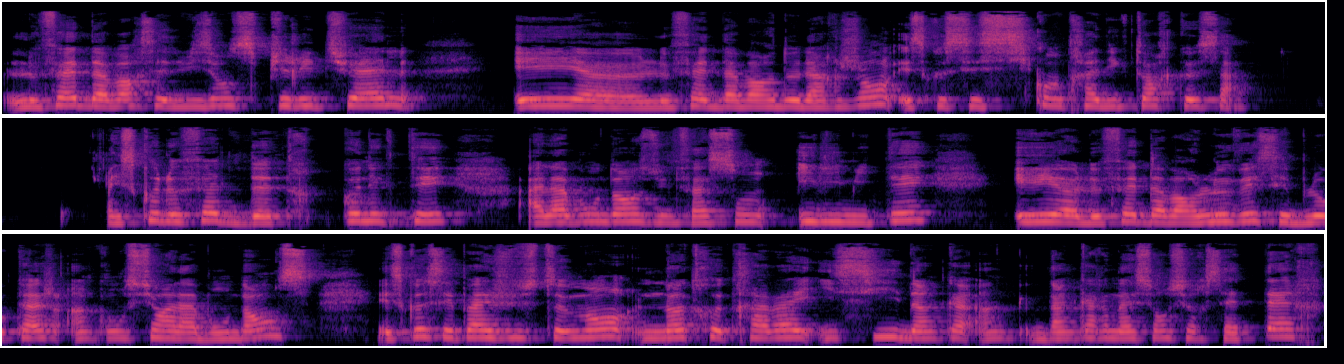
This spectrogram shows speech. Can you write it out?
le fait d'avoir cette vision spirituelle et le fait d'avoir de l'argent, est-ce que c'est si contradictoire que ça? Est-ce que le fait d'être connecté à l'abondance d'une façon illimitée et euh, le fait d'avoir levé ces blocages inconscients à l'abondance, est-ce que c'est pas justement notre travail ici d'incarnation sur cette terre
